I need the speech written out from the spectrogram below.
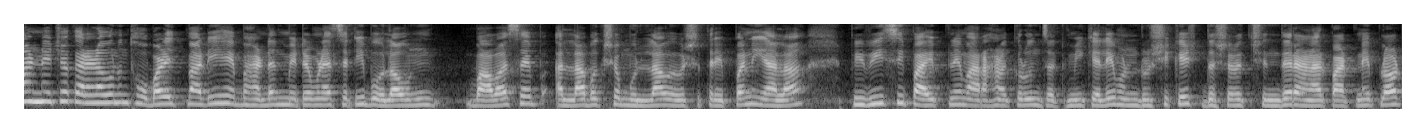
आणण्याच्या कारणावरून थोबाडीत मारी हे भांडण मिटवण्यासाठी बोलावून बाबासाहेब अल्लाबक्ष मुल्ला वर्ष त्रेपन्न याला पी व्ही सी पाईपने मारहाण करून जखमी केले. म्हणून ऋषिकेश दशरथ शिंदे राहणार पाटणे प्लॉट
